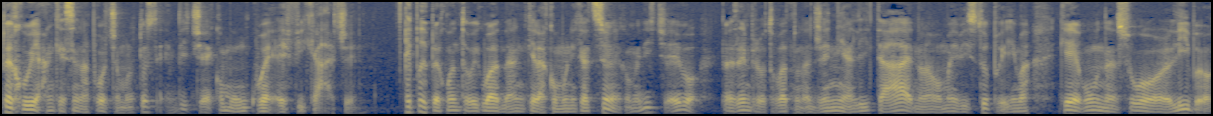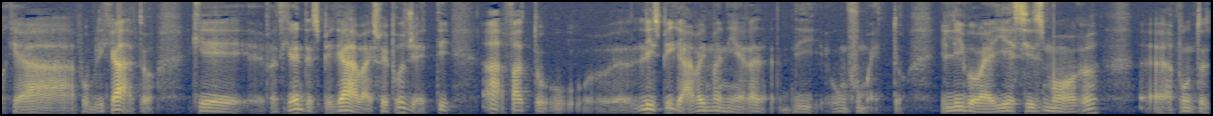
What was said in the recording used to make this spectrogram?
Per cui anche se è un approccio molto semplice, è comunque efficace. E poi per quanto riguarda anche la comunicazione, come dicevo, per esempio ho trovato una genialità e non l'avevo mai visto prima, che un suo libro che ha pubblicato, che praticamente spiegava i suoi progetti, fatto, li spiegava in maniera di un fumetto. Il libro è Yes is More, eh, appunto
